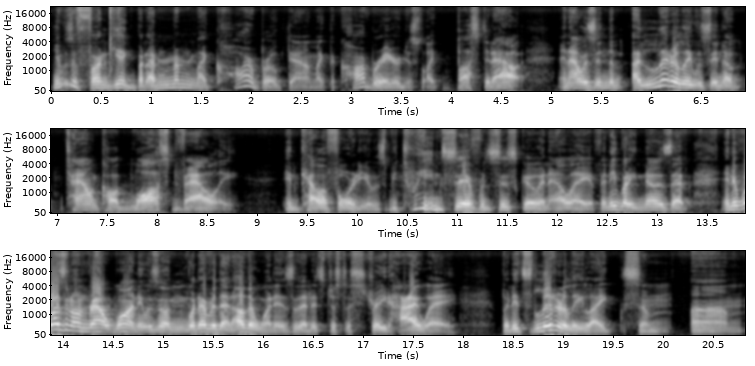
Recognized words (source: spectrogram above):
it was a fun gig, but I remember my car broke down. Like the carburetor just like busted out. And I was in the, I literally was in a town called Lost Valley in California. It was between San Francisco and LA. If anybody knows that, and it wasn't on Route 1, it was on whatever that other one is, that it's just a straight highway. But it's literally like some um,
